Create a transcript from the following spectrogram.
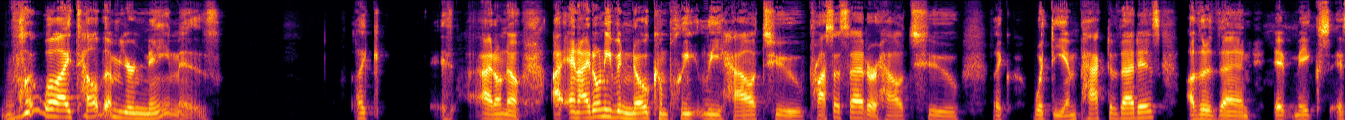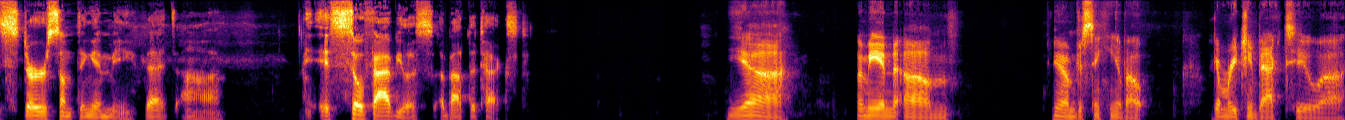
"What will I tell them your name is?" Like, I don't know, I, and I don't even know completely how to process that or how to like what the impact of that is, other than it makes it stirs something in me that uh, is so fabulous about the text. Yeah. I mean, um, you know, I'm just thinking about like I'm reaching back to uh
